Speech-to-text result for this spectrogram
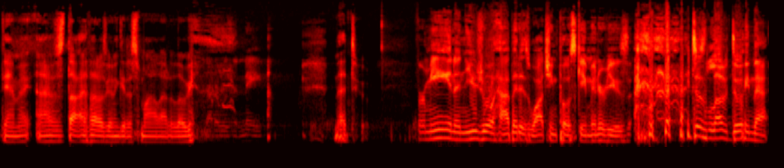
Damn it! I was thought I thought I was gonna get a smile out of Logan. That it was innate. that too. For me, an unusual habit is watching post game interviews. I just love doing that.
